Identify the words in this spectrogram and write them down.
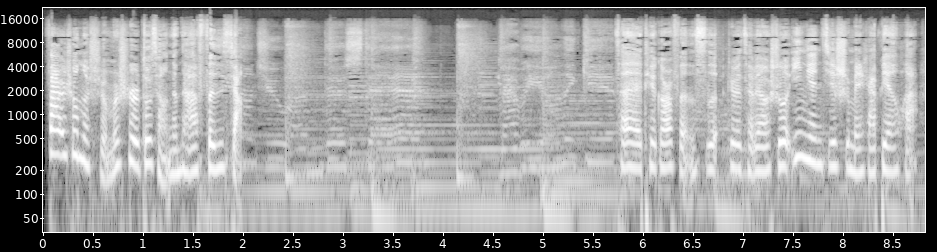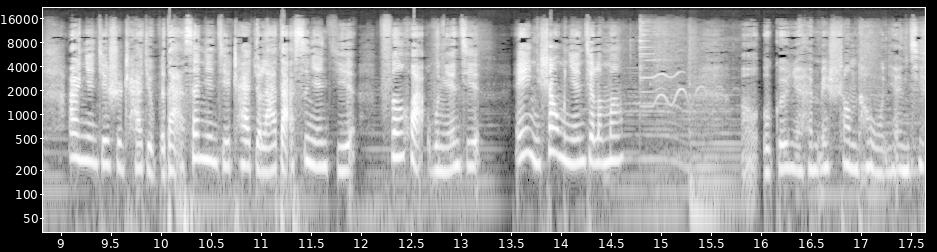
发生的什么事都想跟他分享。彩铁杆粉丝，这位彩票说：一年级时没啥变化，二年级时差距不大，三年级差距拉大，四年级分化，五年级，哎，你上五年级了吗？我闺女还没上到五年级，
